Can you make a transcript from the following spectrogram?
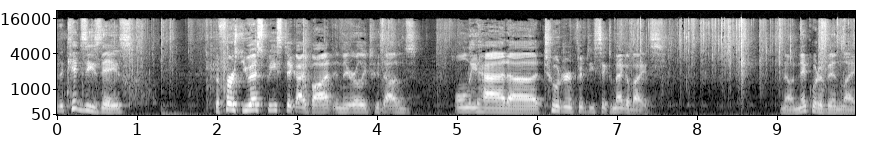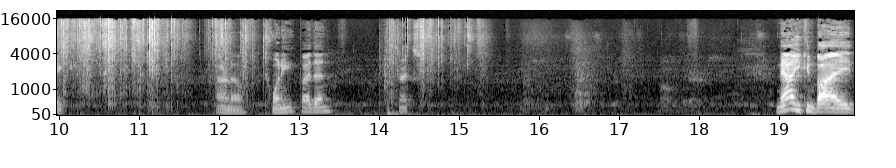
the kids these days, the first USB stick I bought in the early 2000s only had uh, 256 megabytes. No, Nick would have been like I don't know, 20 by then. Next. Now you can buy.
